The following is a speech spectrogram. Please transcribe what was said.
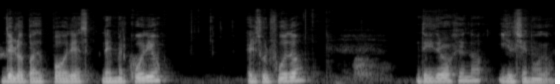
de los vapores de mercurio, el sulfuro, de hidrógeno y el cianuro.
